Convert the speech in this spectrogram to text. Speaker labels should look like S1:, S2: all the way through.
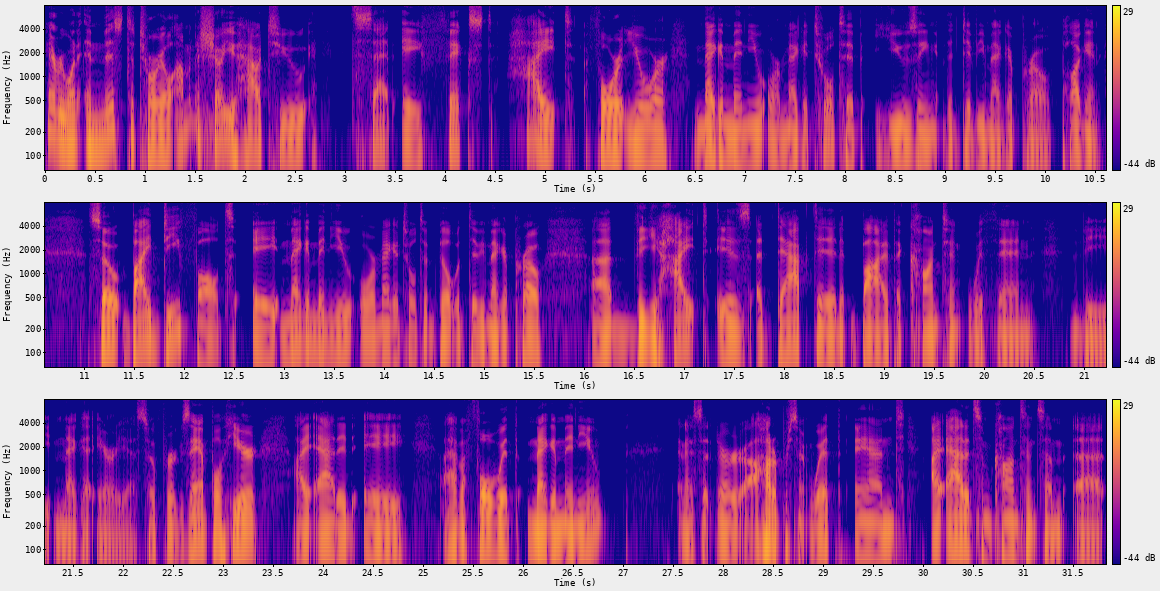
S1: Hey everyone, in this tutorial, I'm going to show you how to set a fixed height for your Mega Menu or Mega Tooltip using the Divi Mega Pro plugin. So by default, a Mega Menu or Mega Tooltip built with Divi Mega Pro, uh, the height is adapted by the content within the mega area. So for example, here I added a, I have a full width mega menu and I set or 100% width, and I added some content, some uh,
